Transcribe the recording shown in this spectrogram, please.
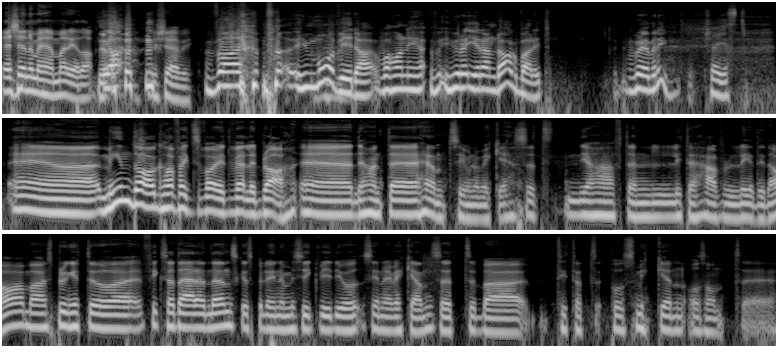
Jag känner mig hemma redan. Ja. Nu kör vi. Vad- vad- hur mår vi idag? Vad har ni, hur har er dag varit? Vi börjar med dig, tjejgäst. Eh, min dag har faktiskt varit väldigt bra. Eh, det har inte hänt så himla mycket. Så att jag har haft en lite halvledig dag. Bara sprungit och fixat ärenden. Ska spela in en musikvideo senare i veckan. Så att bara tittat på smycken och sånt. Eh,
